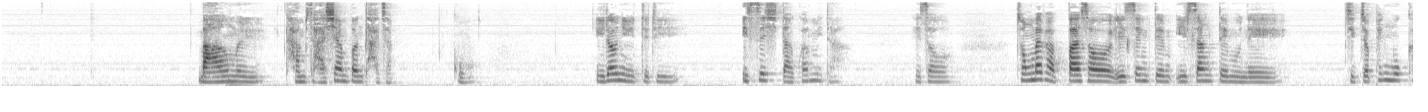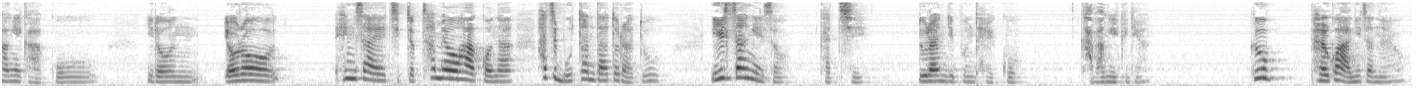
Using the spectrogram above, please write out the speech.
마음을 다시 한번 다잡고 이런 일들이 있으시다고 합니다. 그래서 정말 바빠서 일생 때, 일상 때문에 직접 팽목항에 가고 이런 여러 행사에 직접 참여하거나 하지 못한다 하더라도 일상에서 같이 노란 리본 달고 가방에 그냥 그거 별거 아니잖아요.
